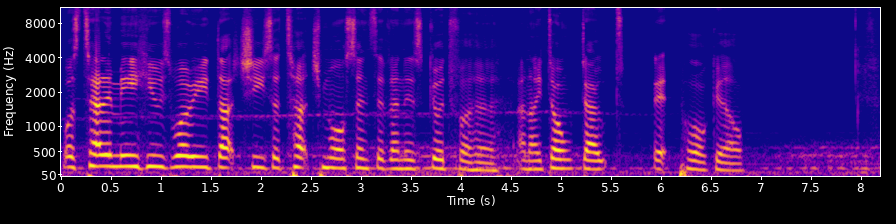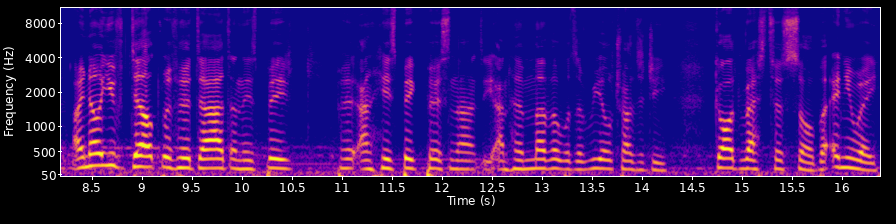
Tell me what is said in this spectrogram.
Was telling me he was worried that she's a touch more sensitive than is good for her, and I don't doubt it. Poor girl. I know you've dealt with her dad and his big and his big personality, and her mother was a real tragedy. God rest her soul. But anyway,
